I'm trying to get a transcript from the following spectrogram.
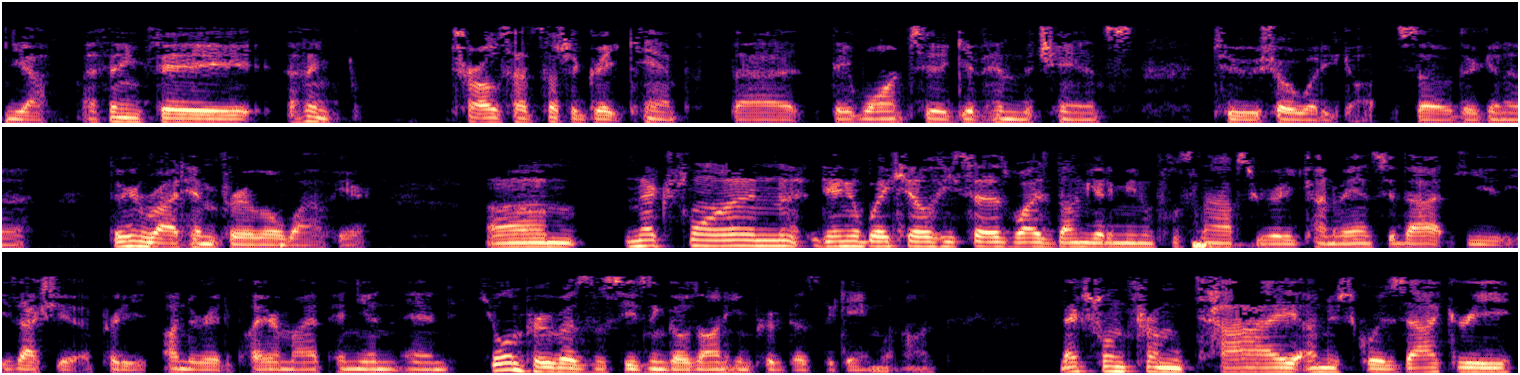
Yeah, I think they I think Charles had such a great camp that they want to give him the chance to show what he got. So they're gonna they're to ride him for a little while here. Um, next one, Daniel Blake Hill. He says, "Why is Dunn getting meaningful snaps?" We already kind of answered that. He he's actually a pretty underrated player in my opinion, and he'll improve as the season goes on. He improved as the game went on. Next one from Ty underscore Zachary.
